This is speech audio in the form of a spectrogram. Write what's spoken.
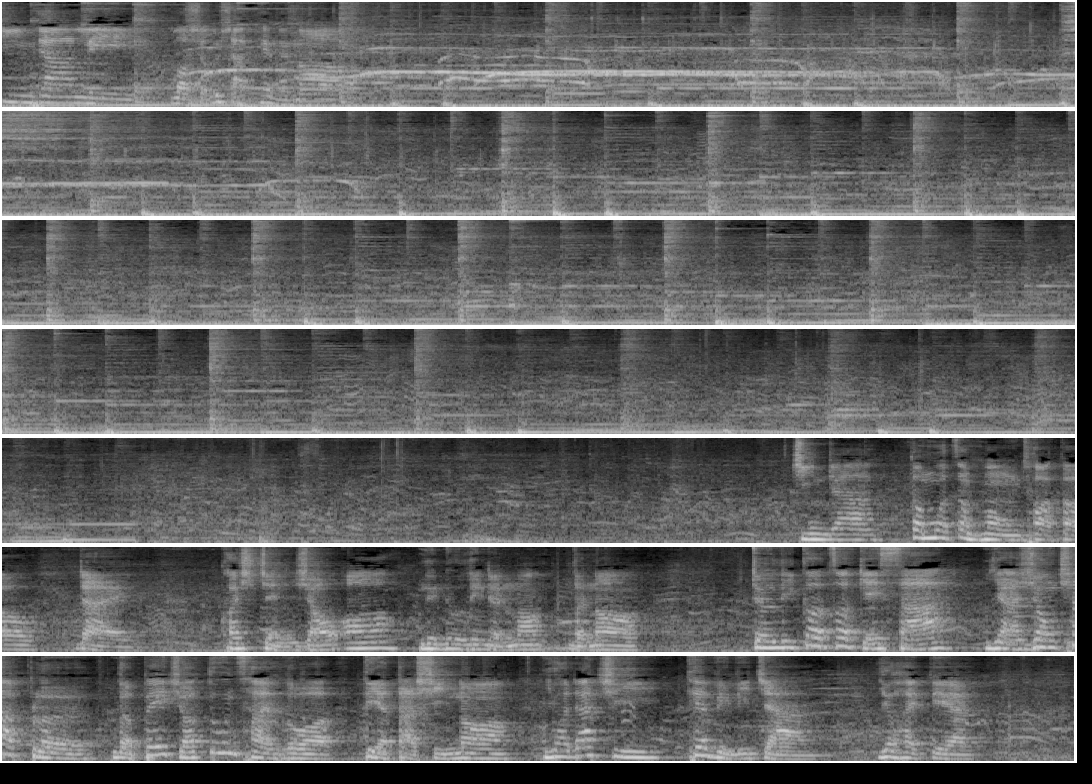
新家里我什么时候骗人 chính ra có một trong mong cho tao đại question giáo o nên nô lên đến nó và nó. Từ lý có cho kế xã và dòng chắp lờ, và bế cho tuôn xài lùa, tìa tà xì nó. Do đã chi theo vị lý trà. Do hai tìa,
